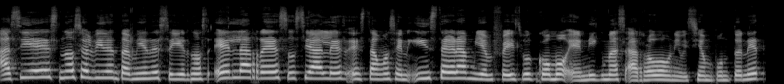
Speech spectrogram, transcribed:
Así es, no se olviden también de seguirnos en las redes sociales. Estamos en Instagram y en Facebook como enigmas.univision.net.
